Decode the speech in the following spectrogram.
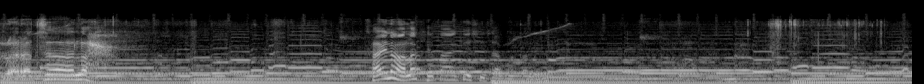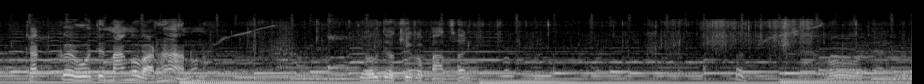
ल छैन होला खेतमा के सिसा बोतलले ट्याक्कै हो त्यो नाङ्गो भाँडा हानु न त्यो त्यो के को पात छ नि हो त्यहाँनिर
